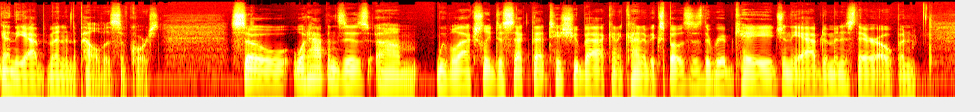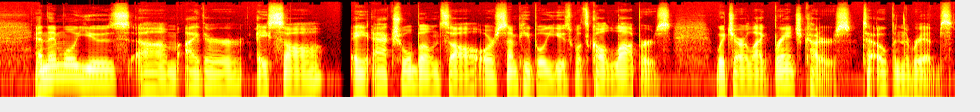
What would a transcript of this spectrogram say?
and the abdomen and the pelvis, of course. So what happens is um, we will actually dissect that tissue back, and it kind of exposes the rib cage, and the abdomen is there open. And then we'll use um, either a saw, an actual bone saw, or some people use what's called loppers, which are like branch cutters to open the ribs.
